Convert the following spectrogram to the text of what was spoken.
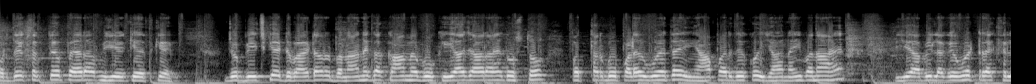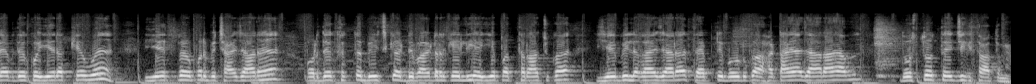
और देख सकते हो पैरा ये के इसके जो बीच के डिवाइडर बनाने का काम है, वो किया जा रहा है दोस्तों। पत्थर वो पड़े हुए थे, यहाँ पर देखो, यहाँ नहीं बना है। ये अभी लगे हुए ट्रैक स्लैब देखो, ये रखे हुए हैं। ये इस पे ऊपर बिछाए जा रहे हैं और देख सकते हो, बीच के डिवाइडर के लिए ये पत्थर आ चुका है। ये भी लगाया जा रहा है सेफ्टी बोर्ड का हटाया जा रहा है अब दोस्तों तेज़ी के साथ में।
